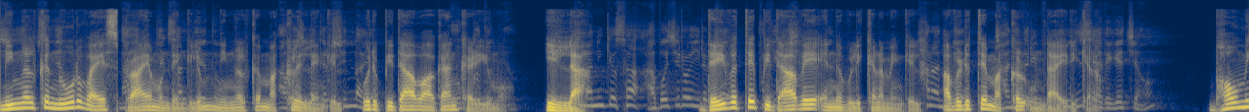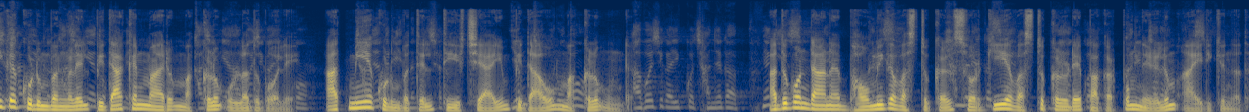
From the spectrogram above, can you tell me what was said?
നിങ്ങൾക്ക് നൂറ് വയസ്സ് പ്രായമുണ്ടെങ്കിലും നിങ്ങൾക്ക് മക്കളില്ലെങ്കിൽ ഒരു പിതാവാകാൻ കഴിയുമോ? ഇല്ല. ദൈവത്തെ പിതാവേ എന്ന് വിളിക്കണമെങ്കിൽ അവിടുത്തെ മക്കൾ ഉണ്ടായിരിക്കണം. ഭൗമിക കുടുംബങ്ങളിൽ പിതാക്കന്മാരും മക്കളും ഉള്ളതുപോലെ ആത്മീയ കുടുംബത്തിൽ തീർച്ചയായും പിതാവും മക്കളും ഉണ്ട്. അതുകൊണ്ടാണ് ഭൗമിക വസ്തുക്കൾ സ്വർഗീയ വസ്തുക്കളുടെ പകർപ്പും നിഴലും ആയിരിക്കുന്നത്.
